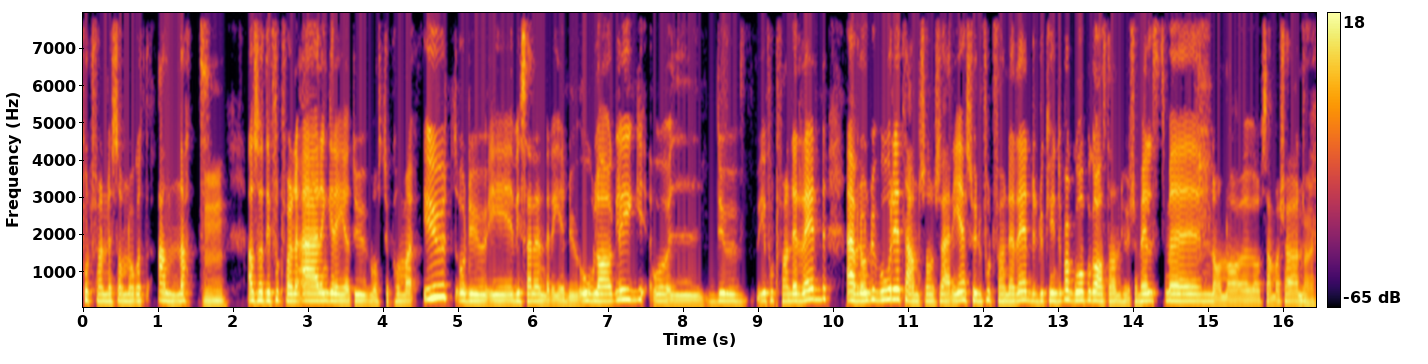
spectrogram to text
fortfarande som något annat. Mm. Alltså att det fortfarande är en grej att du måste komma ut och du i vissa länder är du olaglig och i, du är fortfarande rädd. Även om du bor i ett land som Sverige så är du fortfarande rädd. Du kan ju inte bara gå på gatan hur som helst med någon av, av samma kön Nej.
